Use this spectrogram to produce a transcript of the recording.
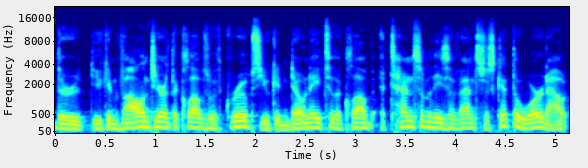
there you can volunteer at the clubs with groups, you can donate to the club, attend some of these events, just get the word out.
